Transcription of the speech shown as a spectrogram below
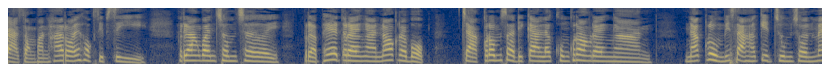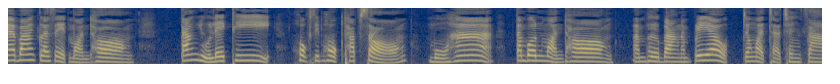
ราช 2564 รางวัลชมเชย ประเภทแรงงานนอกระบบ จากกรมสวัสดิการและคุ้มครองแรงงาน นักกลุ่มวิสาหกิจชุมชนแม่บ้านเกษตรหมอนทอง ตั้งอยู่เลขที่ 66 ทับ 2 หมู่ 5ตำบลหมอนทองอำเภอบางน้ำเปรี้ยว จังหวัดฉะเชิงเทรา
